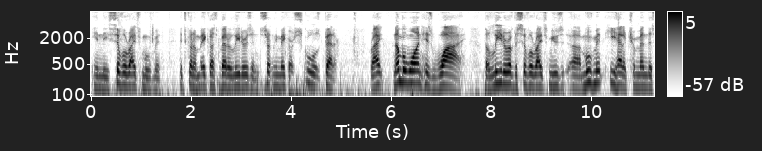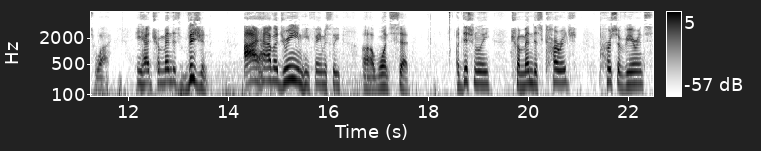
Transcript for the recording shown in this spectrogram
in the civil rights movement, it's going to make us better leaders and certainly make our schools better, right? Number one, his why. The leader of the civil rights uh, movement, he had a tremendous why. He had tremendous vision. I have a dream, he famously uh, once said. Additionally, tremendous courage, perseverance,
